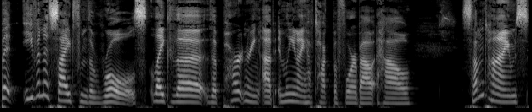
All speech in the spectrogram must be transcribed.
but even aside from the roles, like the the partnering up, Emily and I have talked before about how sometimes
